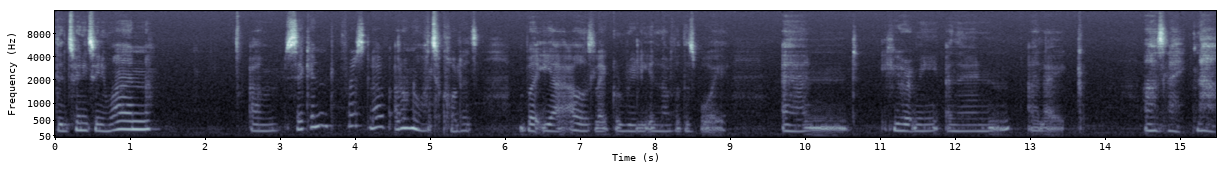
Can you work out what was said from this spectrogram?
Then 2021, um, second first love. I don't know what to call it. But yeah, I was like really in love with this boy. And he hurt me and then I like I was like, nah,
